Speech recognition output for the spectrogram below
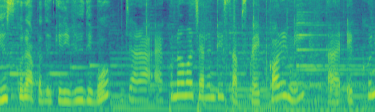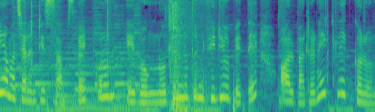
ইউজ করে আপনাদেরকে রিভিউ দিব। যারা এখনও আমার চ্যানেলটি সাবস্ক্রাইব করেনি তারা এক্ষুনি আমার চ্যানেলটি সাবস্ক্রাইব করুন এবং নতুন নতুন ভিডিও পেতে অল বাটনে ক্লিক করুন।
